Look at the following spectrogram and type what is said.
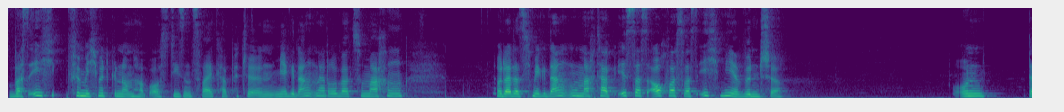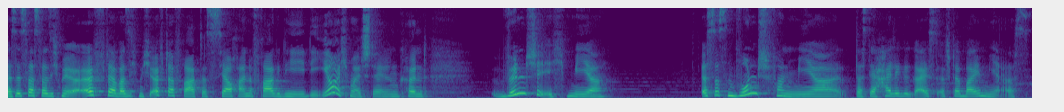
was ich für mich mitgenommen habe aus diesen zwei Kapiteln, mir Gedanken darüber zu machen oder dass ich mir Gedanken gemacht habe, ist das auch was, was ich mir wünsche? Und das ist was, was ich mir öfter, was ich mich öfter frage. Das ist ja auch eine Frage, die, die ihr euch mal stellen könnt. Wünsche ich mir, ist es ein Wunsch von mir, dass der Heilige Geist öfter bei mir ist?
